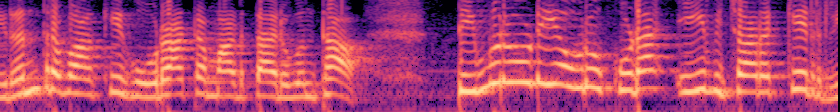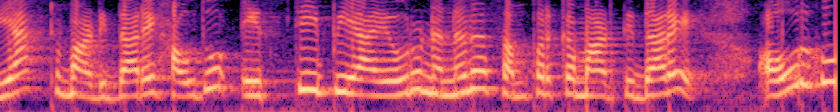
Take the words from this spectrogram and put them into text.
ನಿರಂತರವಾಗಿ ಹೋರಾಟ ಮಾಡ್ತಾ ಇರುವಂತಹ ತಿಮುರೋಡಿ ಅವರು ಕೂಡ ಈ ವಿಚಾರಕ್ಕೆ ರಿಯಾಕ್ಟ್ ಮಾಡಿದ್ದಾರೆ. ಹೌದು ಎಸ್ ಟಿ ಪಿ ಐ ಅವರು ನನ್ನನ್ನು ಸಂಪರ್ಕ ಮಾಡ್ತಿದ್ದಾರೆ. ಅವ್ರಿಗೂ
